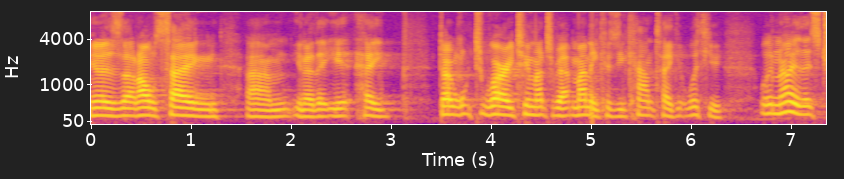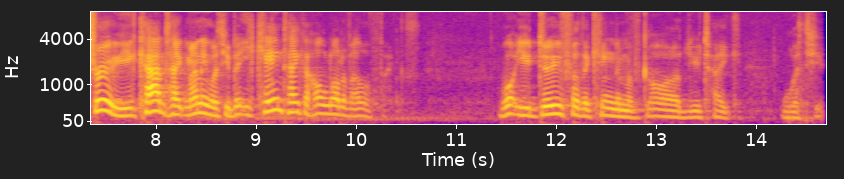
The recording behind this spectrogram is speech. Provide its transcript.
You know, there's an old saying, um, you know, that, you, hey, don't worry too much about money because you can't take it with you. Well, no, that's true. You can't take money with you, but you can take a whole lot of other things. What you do for the kingdom of God, you take with you.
